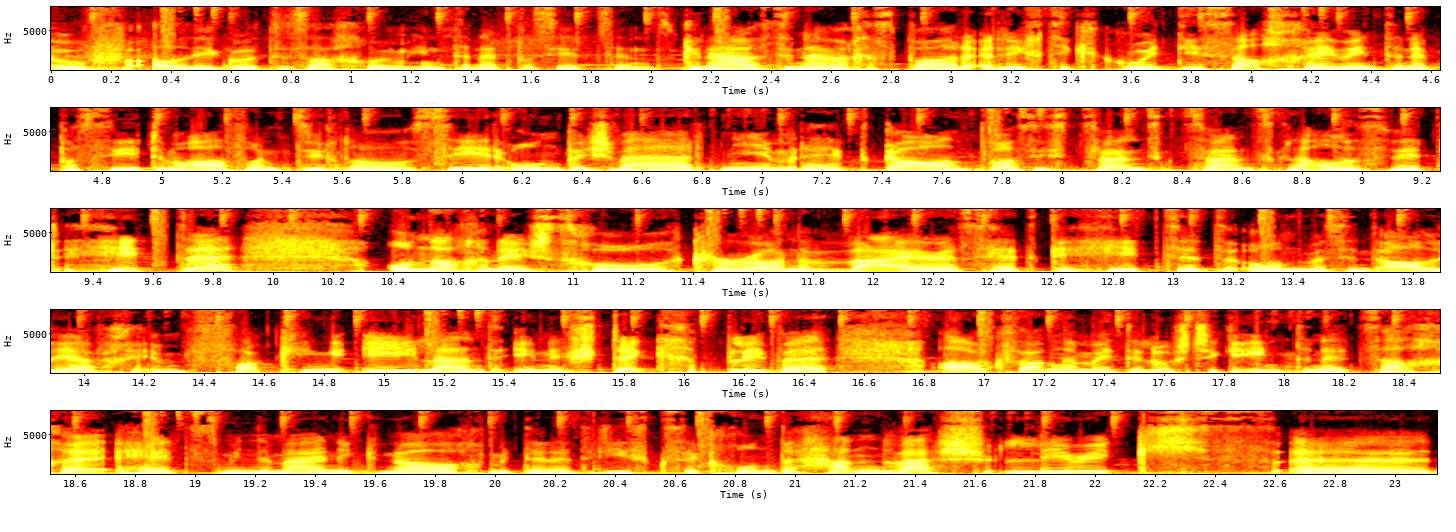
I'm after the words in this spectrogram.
auf alle guten Sachen, die im Internet passiert sind. Genau, es sind nämlich ein paar richtig gute Sachen im Internet passiert. Am Anfang natürlich noch sehr unbeschwert. Niemand hat geahnt, was ist 2020 noch alles wird hitten. Und nachher ist es gekommen, Coronavirus hat gehittet und wir sind alle einfach im fucking Elend innen stecken geblieben. Angefangen mit den lustigen Internetsachen hat es meiner Meinung nach mit diesen 30 Sekunden Handwasch-Lyrics äh,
